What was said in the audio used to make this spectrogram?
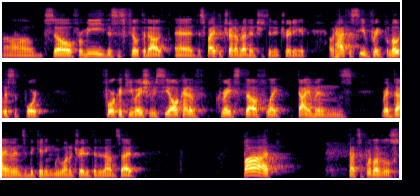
Um, so for me, this is filtered out. And despite the trend, I'm not interested in trading it. I would have to see a break below the support for continuation. We see all kind of great stuff like diamonds, red diamonds, indicating we want to trade it to the downside. But that support level is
